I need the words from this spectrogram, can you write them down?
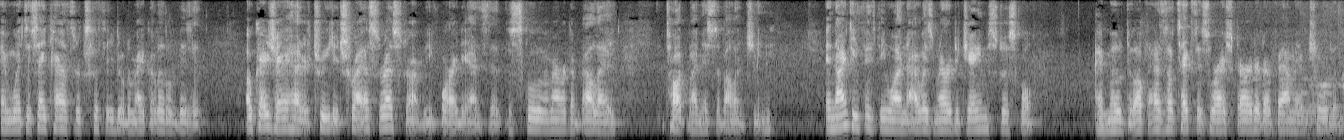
and went to St. Catherine's Cathedral to make a little visit. Occasionally, I had a treated Trask restaurant before I danced at the School of American Ballet taught by Mr. Balanchine. In 1951, I was married to James Driscoll and moved to El Paso, Texas, where I started our family of children.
